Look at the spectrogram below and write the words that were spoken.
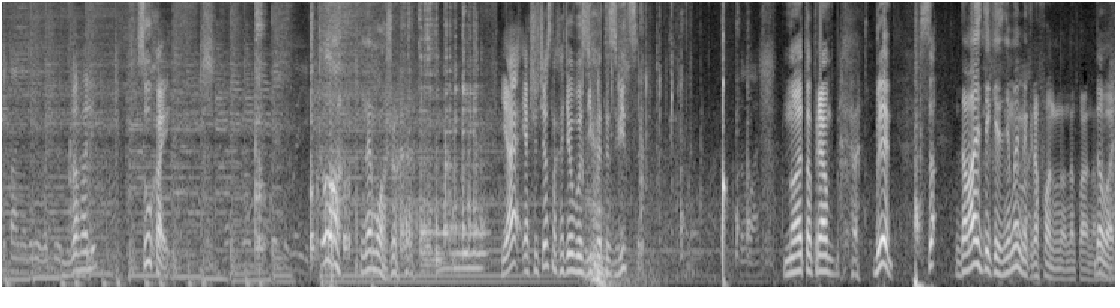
питання буде закрите. Взагалі. Слухай, О, не можу. я, якщо чесно, хотів би з'їхати звідси. Давай. Ну, це прям. Блін, са... Давай тільки зніми мікрофон, ну, напевно. давай.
